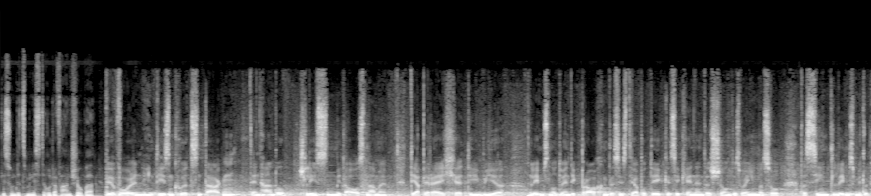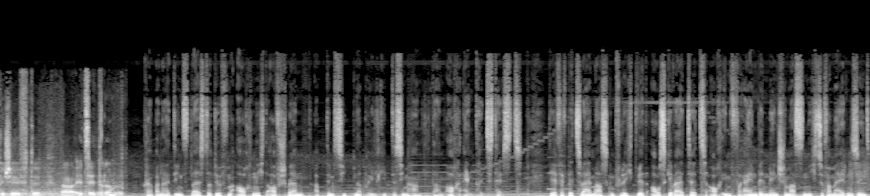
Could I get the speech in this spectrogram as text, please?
Gesundheitsminister Rudolf Anschober. Wir wollen in diesen kurzen Tagen den Handel schließen, mit Ausnahme der Bereiche, die wir lebensnotwendig brauchen. Das ist die Apotheke, Sie kennen das schon, das war immer so. Das sind Lebensmittelgeschäfte äh, etc. Körpernahe Dienstleister dürfen auch nicht aufsperren. Ab dem 7. April gibt es im Handel dann auch Eintrittstests. Die FFP2-Maskenpflicht wird ausgeweitet, auch im Freien, wenn Menschenmassen nicht zu vermeiden sind.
